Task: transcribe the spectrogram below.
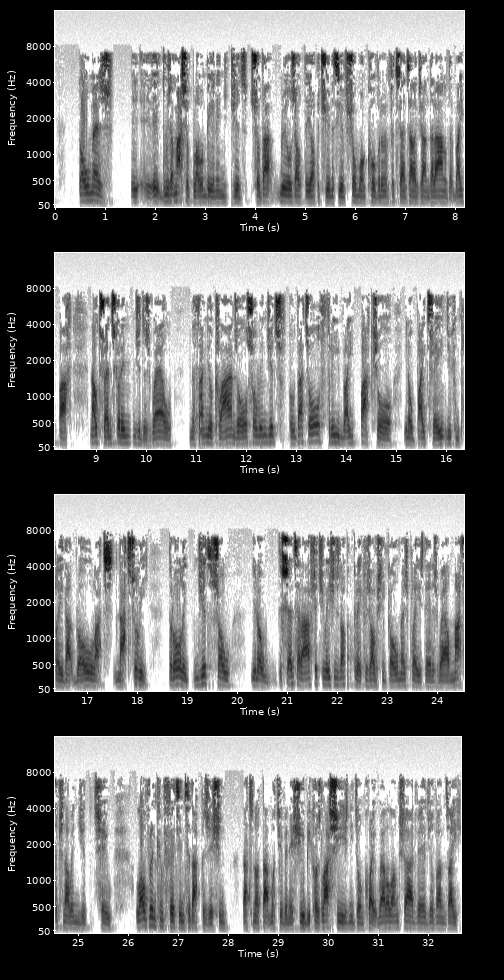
Gomez it, it, was a massive blow and being injured, so that rules out the opportunity of someone covering for Trent Alexander-Arnold at right back. Now Trent's got injured as well. Nathaniel Clyne's also injured, so that's all three right backs or, you know, by trade you can play that role, that's naturally. They're all injured, so, you know, the centre half situation's not great because obviously Gomez plays there as well. Matip's now injured too. Lovren can fit into that position that's not that much of an issue because last season he done quite well alongside Virgil van Dijk.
